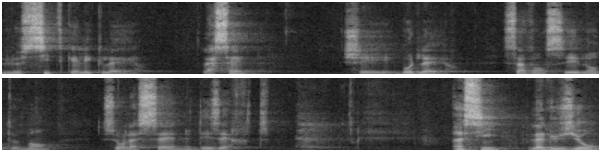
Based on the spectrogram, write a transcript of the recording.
le site qu'elle éclaire, la Seine, chez Baudelaire, s'avancer lentement sur la Seine déserte. Ainsi, l'allusion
